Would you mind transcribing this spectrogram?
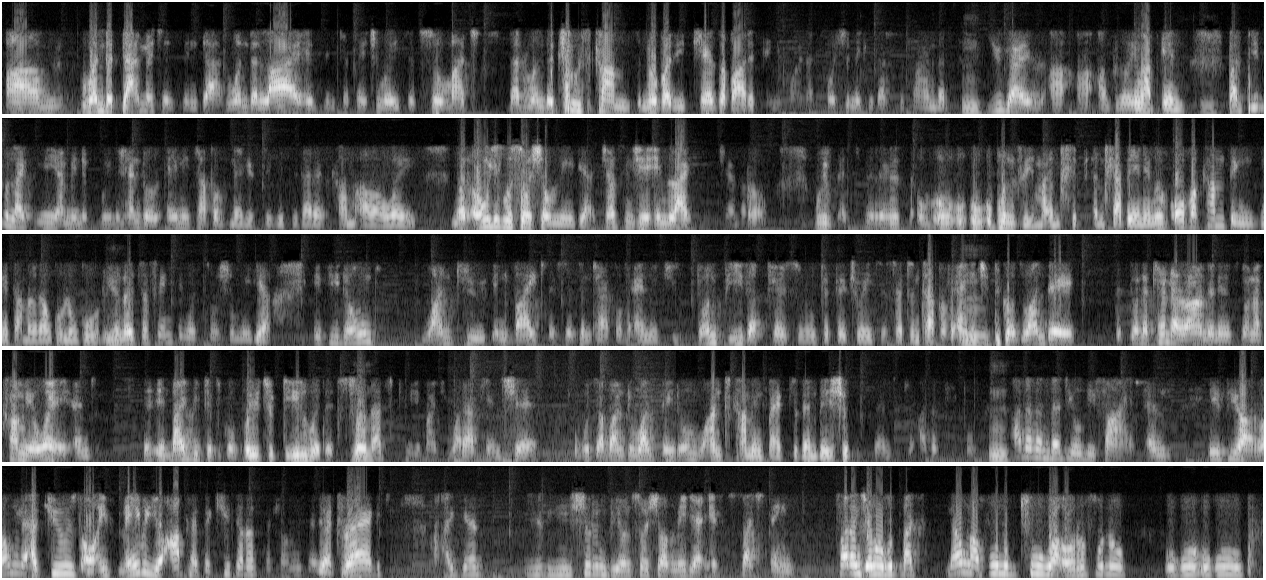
um, when the damage has been done, when the lie has been perpetuated so much that when the truth comes, nobody cares about it anymore. Unfortunately, that's the time that hmm. you guys are, are, are growing up in. Hmm. But people like me, I mean, we've handled any type of negativity that has come our way, not only with social media, just in, in life in general. We've experienced ubunzima emhlabeni and we've overcome things ngegama likaNkulunkulu. You hmm. know, it's the same thing with social media. If you don't want to invite a certain type of energy. Don't be that person who perpetuates a certain type of energy because one day it's going to turn around and it's going to come your way and it, it might be difficult for you to deal with it. So hmm. that's pretty much what I can share. With abantu, what they don't want coming back to them, they should send to other people. Hmm. Other than that, you'll be fine. And if you are wrongly accused or if maybe you are persecuted on social media, you are dragged, I guess you, you shouldn't be on social media if such things fana njengokuthi bathi na ungafuni ukuthukwa or ufuna uku- uku-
